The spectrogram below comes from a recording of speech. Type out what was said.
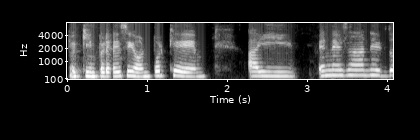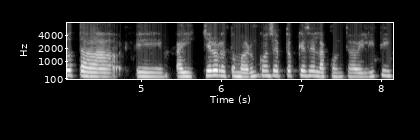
Qué impresión, porque hay en esa anécdota, eh, ahí quiero retomar un concepto que es el accountability,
